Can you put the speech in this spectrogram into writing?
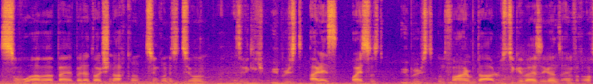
so aber bei, bei der deutschen Nachsynchronisation, also wirklich übelst, alles äußerst übelst. Und vor allem da lustigerweise ganz einfach auch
